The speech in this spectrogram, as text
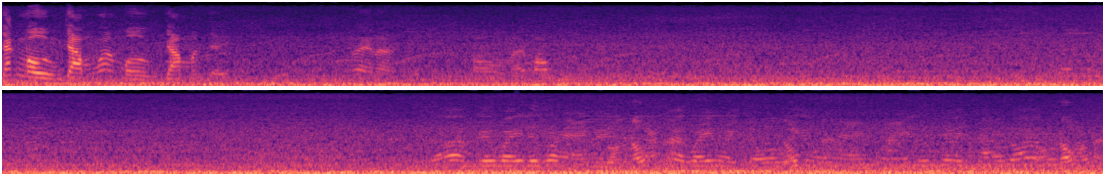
chắc 10 phần trăm quá 10 phần trăm anh chị. Đây nè còn lại bông. Em kêu quay lên có hàng này. Sẵn là quay ngoài chùa quay ngoài hàng ngoài luôn coi sao đó nè.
